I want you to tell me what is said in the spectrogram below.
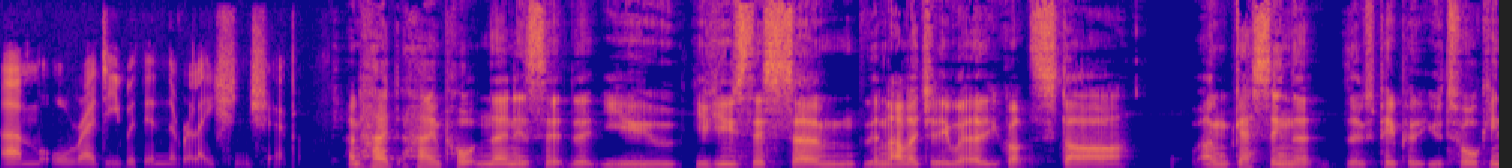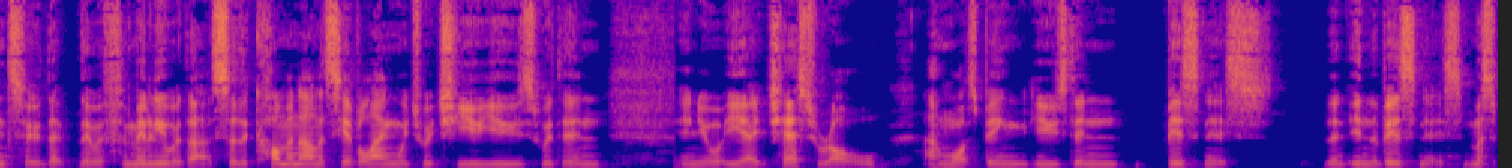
um, already within the relationship. And how how important then is it that you you've used this um, analogy where you've got the star? I'm guessing that those people that you're talking to that they were familiar with that. So the commonality of language which you use within in your EHS role and what's being used in business in the business must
